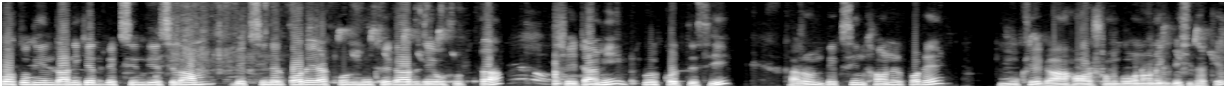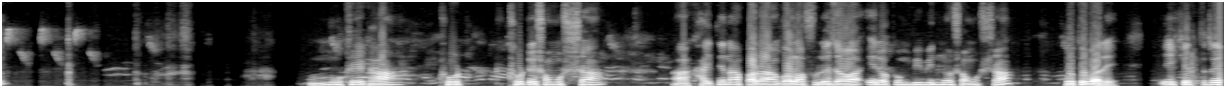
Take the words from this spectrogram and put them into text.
গতদিন রানীক্ষেত ভ্যাকসিন দিয়েছিলাম। ভ্যাকসিনের পরে এখন মুখে গার যে ওষুধটা সেটা আমি প্রয়োগ করতেছি। কারণ ভ্যাকসিন খাওয়ানোর পরে মুখে গা হওয়ার সম্ভাবনা অনেক বেশি থাকে। মুখে ঘা, ঠোঁট, ঠোঁটে সমস্যা খাইতে না পারা, গলা ফুলে যাওয়া এরকম বিভিন্ন সমস্যা হতে পারে। এই ক্ষেত্রে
